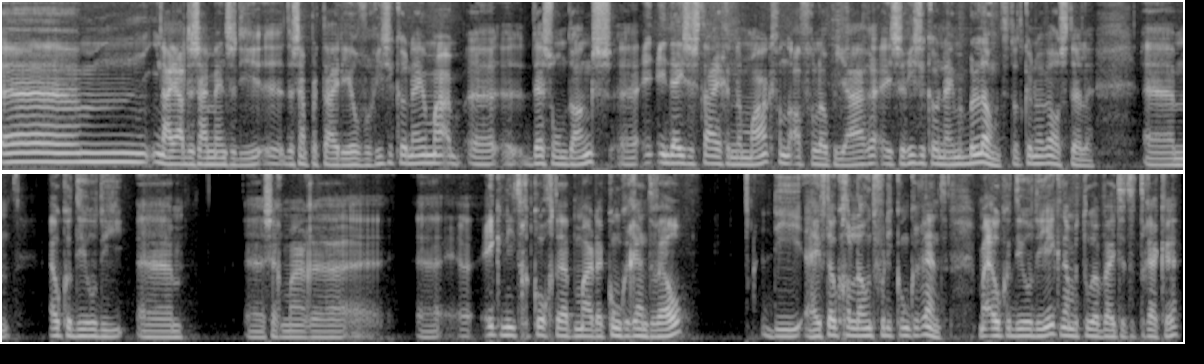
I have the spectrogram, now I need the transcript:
Um, nou ja, er zijn mensen die, eh, er zijn partijen die heel veel risico nemen, maar uh, desondanks, uh, in, deze stijgende markt van de afgelopen jaren is risico nemen beloond. Dat kunnen we wel stellen. Um, elke deal die, zeg maar, ik niet gekocht heb, maar de concurrent wel, die heeft ook geloond voor die concurrent. Maar elke deal die ik naar me toe heb weten te trekken,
